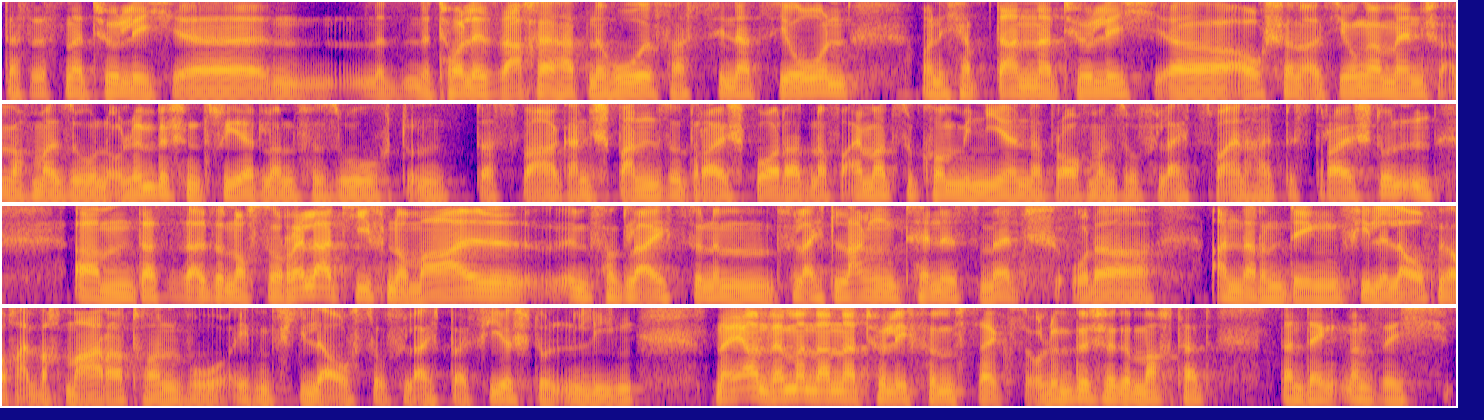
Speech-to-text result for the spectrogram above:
Das ist natürlich äh, eine, eine tolle Sache, hat eine hohe Faszination. Und ich habe dann natürlich äh, auch schon als junger Mensch einfach mal so einen olympischen Triathlon versucht und das war ganz spannend, so drei Sportarten auf einmal zu kombinieren. Da braucht man so vielleicht zweieinhalb bis drei Stunden. Ähm, das ist also noch so relativ normal im Vergleich Vergleich zu einem vielleicht langen Tennismatch oder anderen Dingen. Viele laufen ja auch einfach Marathon, wo eben viele auch so vielleicht bei vier Stunden liegen. Naja, und wenn man dann natürlich fünf, sechs Olympische gemacht hat, dann denkt man sich,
